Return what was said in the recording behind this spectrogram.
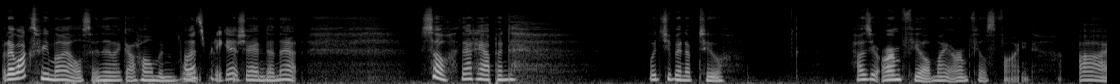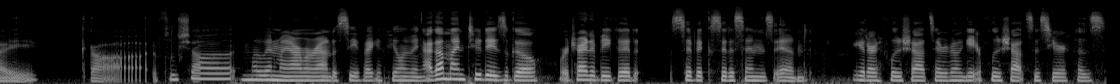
But I walked three miles, and then I got home and Oh, that's pretty good. Wish I hadn't done that. So that happened. What you been up to? How's your arm feel? My arm feels fine. I got a flu shot. moving my arm around to see if I can feel anything. I got mine two days ago. We're trying to be good civic citizens and get our flu shots. Everyone get your flu shots this year because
